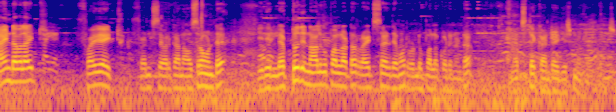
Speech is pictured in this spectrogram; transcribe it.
Nine double eight five eight friends ఎవరికైనా అవసరం ఉంటే ఇది లెఫ్ట్ది నాలుగు పళ్ళట రైట్ సైడ్ ఏమో రెండు పళ్ళ కూడా నచ్చితే కాంటాక్ట్ చేసి మాట్లాడుకోవచ్చు.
